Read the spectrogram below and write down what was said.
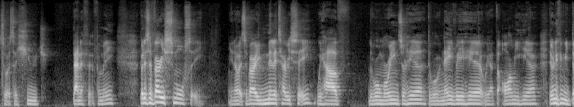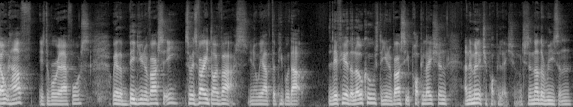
so it's a huge benefit for me. But it's a very small city. You know, it's a very military city. We have the Royal Marines are here, the Royal Navy are here, we have the Army here. The only thing we don't have is the Royal Air Force. We have a big university, so it's very diverse. You know, we have the people that live here, the locals, the university population, and the military population, which is another reason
